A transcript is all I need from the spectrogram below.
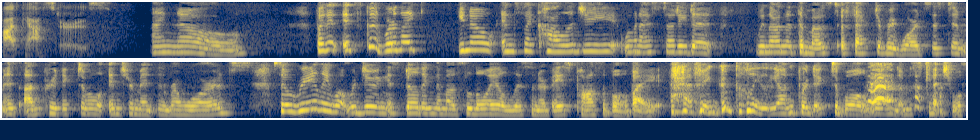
podcasters. I know, but it, it's good. We're like, you know, in psychology, when I studied it, we learned that the most effective reward system is unpredictable intermittent rewards. So really, what we're doing is building the most loyal listener base possible by having completely unpredictable random schedules.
